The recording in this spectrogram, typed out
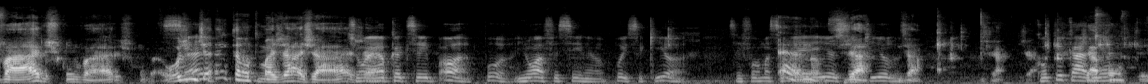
vários, com vários. Com vários. Hoje em dia nem tanto, mas já, já. Tinha já. uma época que você, ó, pô, em off, assim, né? Pô, isso aqui, ó. Essa informação é, é não, isso, já, aquilo. Já, já, já. Complicado, já né? Apontei.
